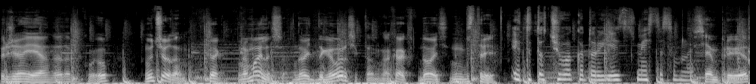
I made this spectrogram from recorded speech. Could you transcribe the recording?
приезжаю я, да, там такой, оп. Ну что там, как, нормально все? Давайте договорчик там, а как, давайте, ну быстрее. Это тот чувак, который ездит вместе со мной. Всем привет.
